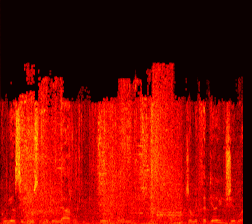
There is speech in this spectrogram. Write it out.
Combien ces grosses tours de lave ont pu coûter J'en mettrais bien une chez moi.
